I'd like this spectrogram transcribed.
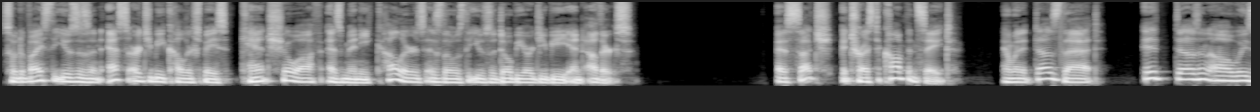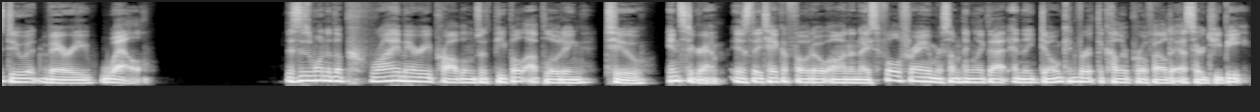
So a device that uses an sRGB color space can't show off as many colors as those that use Adobe RGB and others. As such, it tries to compensate. And when it does that, it doesn't always do it very well. This is one of the primary problems with people uploading to Instagram is they take a photo on a nice full frame or something like that and they don't convert the color profile to sRGB.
